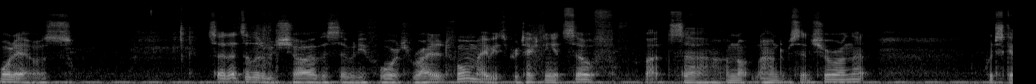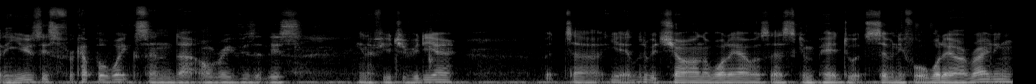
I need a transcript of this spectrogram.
watt hours. So that's a little bit shy of the 74 it's rated for. Maybe it's protecting itself, but uh, I'm not 100% sure on that. We're just going to use this for a couple of weeks and uh, I'll revisit this in a future video. But uh, yeah, a little bit shy on the watt hours as compared to its 74 watt hour rating.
